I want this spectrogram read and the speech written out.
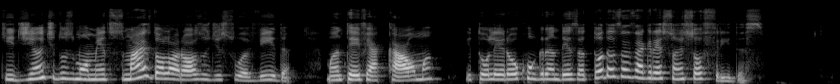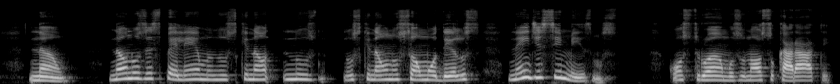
que, diante dos momentos mais dolorosos de sua vida, manteve a calma e tolerou com grandeza todas as agressões sofridas. Não, não nos espelhemos nos que não nos, nos que não nos são modelos nem de si mesmos. Construamos o nosso caráter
